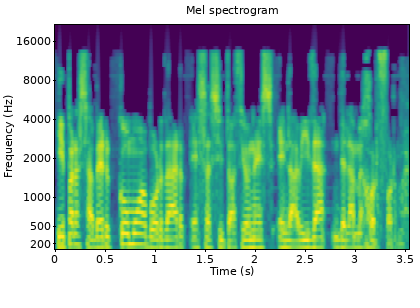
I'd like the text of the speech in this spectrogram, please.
y para saber cómo abordar esas situaciones en la vida de la mejor forma.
